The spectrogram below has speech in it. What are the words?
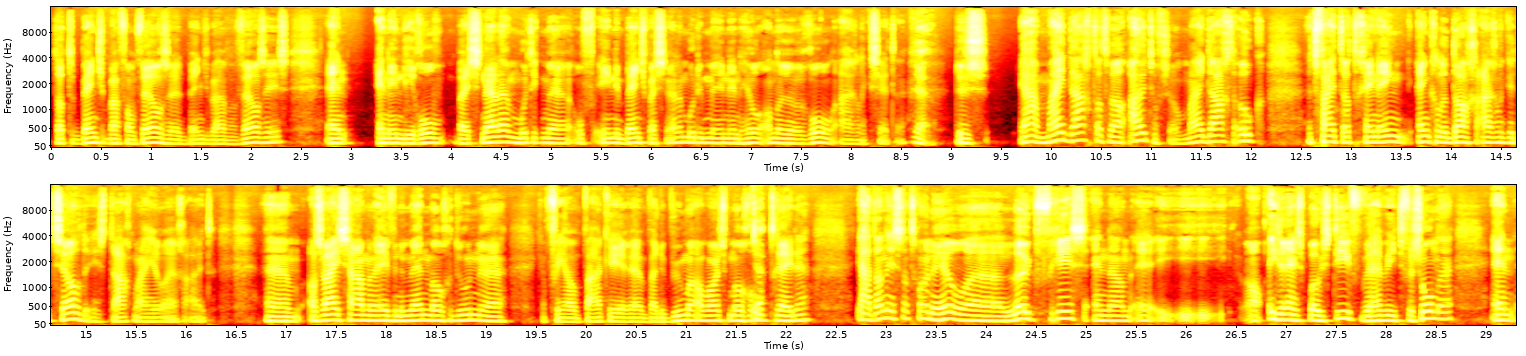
dat het bandje bij Van Velzen het bandje bij Van Velzen is. En, en in die rol bij Snelle moet ik me, of in een bandje bij Snelle moet ik me in een heel andere rol eigenlijk zetten. ja. Dus ja, mij daagt dat wel uit of zo. Mij daagt ook het feit dat geen enkele dag eigenlijk hetzelfde is, daagt mij heel erg uit. Ehm, als wij samen een evenement mogen doen, uh, ik heb voor jou een paar keer uh, bij de Buma Awards mogen optreden. Ja, dan is dat gewoon heel uh, leuk, fris. En dan iedereen is positief. We hebben iets verzonnen. En,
